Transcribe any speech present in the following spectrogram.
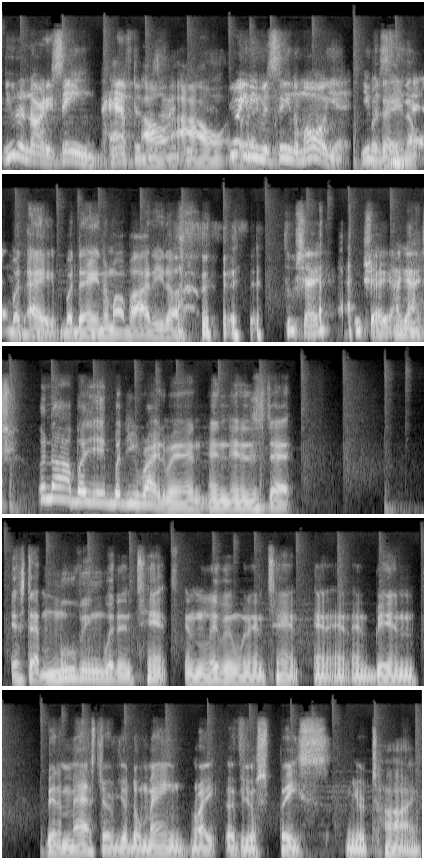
You done already seen half the design. I don't, you ain't even seen them all yet. You but they ain't no, but hey, but they ain't in my body though. touche, touche. I got you. But nah, but but you're right, man. And, and it's that it's that moving with intent and living with intent and, and, and being being a master of your domain, right? Of your space and your time.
